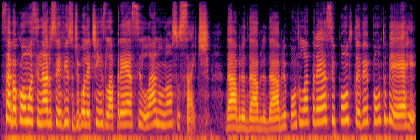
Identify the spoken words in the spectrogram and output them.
Saiba como assinar o serviço de boletins La Presse lá no nosso site www.lapresse.tv.br.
